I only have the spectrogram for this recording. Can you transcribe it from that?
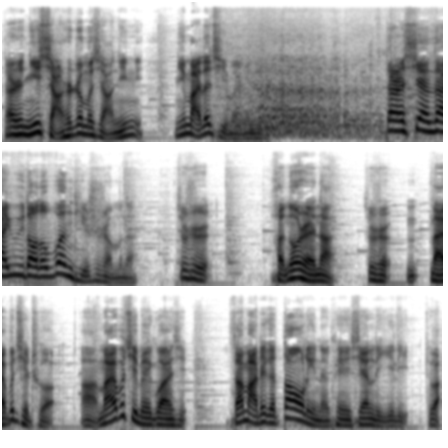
但是你想是这么想，你你你买得起吗？但是现在遇到的问题是什么呢？就是很多人呢，就是买不起车啊，买不起没关系，咱把这个道理呢可以先理一理，对吧？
